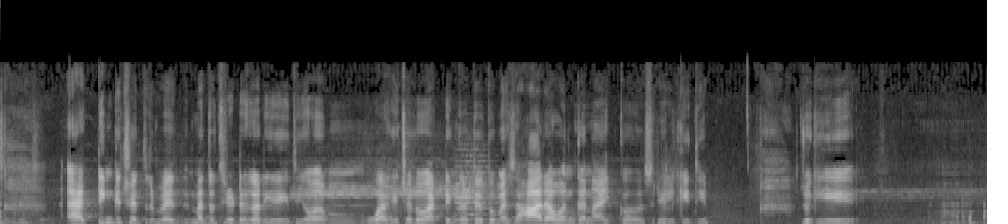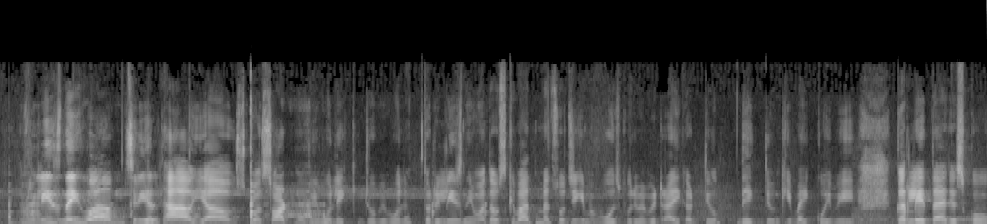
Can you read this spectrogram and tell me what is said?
से? एक्टिंग के क्षेत्र में, मैं तो थिएटर कर ही रही थी और हुआ कि चलो एक्टिंग करते तो मैं सहारा वन का ना एक सीरियल की थी, जो कि रिलीज़ नहीं हुआ सीरियल था या उसको शॉर्ट मूवी बोले, जो भी बोले तो रिलीज़ नहीं हुआ था। उसके बाद मैं सोची कि मैं भोजपुरी में भी ट्राई करती हूँ, देखती हूँ कि भाई कोई भी कर लेता है जिसको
